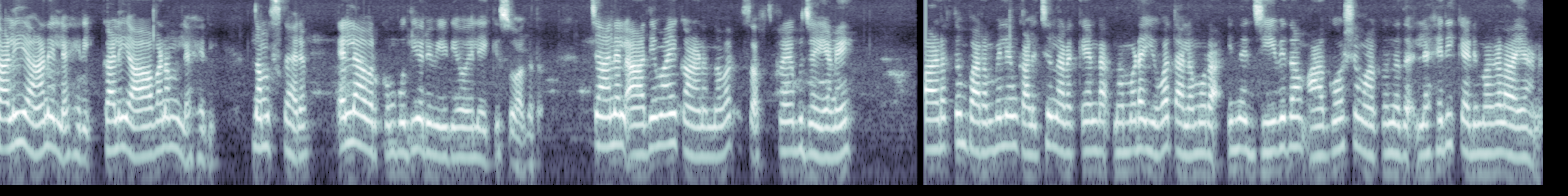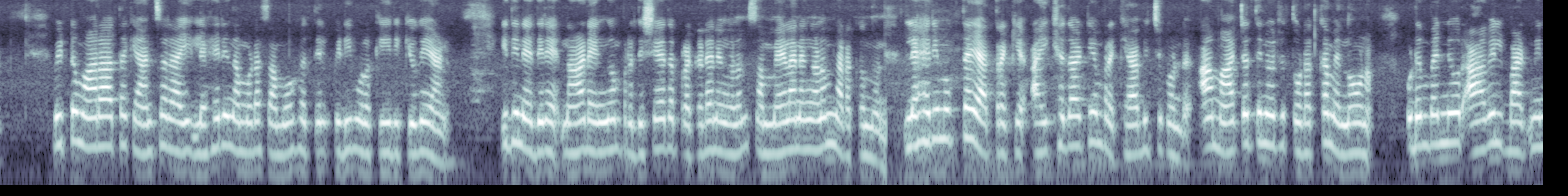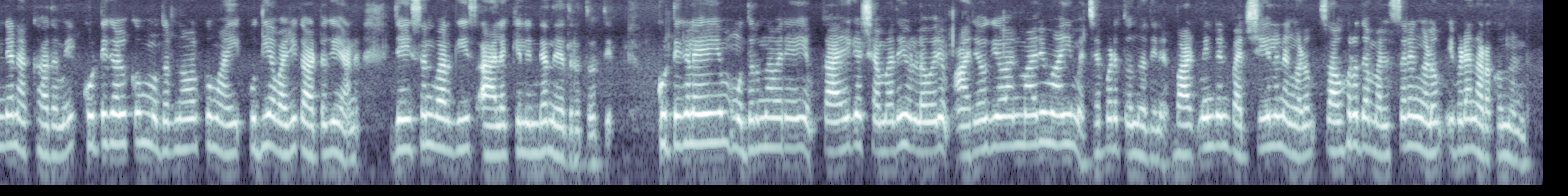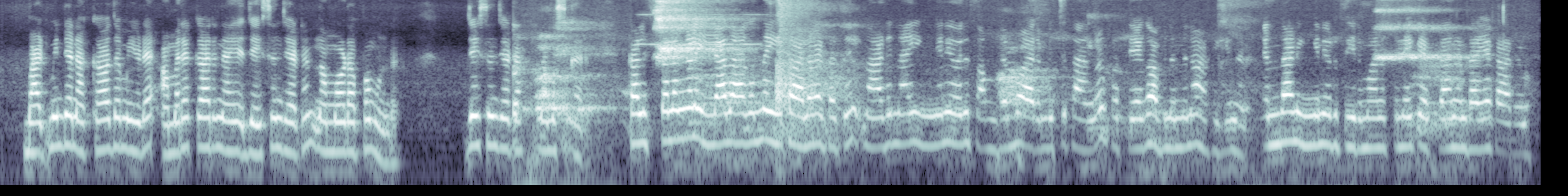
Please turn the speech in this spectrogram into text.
കളിയാണ് ലഹരി കളിയാവണം ലഹരി. നമസ്കാരം. എല്ലാവർക്കും പുതിയൊരു വീഡിയോയിലേക്ക് സ്വാഗതം. ചാനൽ ആദ്യമായി കാണുന്നവർ സബ്സ്ക്രൈബ് ചെയ്യണേ. പാടത്തും പറമ്പിലും കളിച്ചു നടക്കേണ്ട നമ്മുടെ യുവതലമുറ ഇന്ന് ജീവിതം ആഘോഷമാക്കുന്നത് ലഹരിക്കടിമകളായാണ്. വിട്ടുമാറാത്ത ക്യാൻസറായി ലഹരി നമ്മുടെ സമൂഹത്തിൽ പിടിമുറുക്കിയിരിക്കുകയാണ്. ഇതിനെതിരെ നാടെങ്ങും പ്രതിഷേധ പ്രകടനങ്ങളും സമ്മേളനങ്ങളും നടക്കുന്നുണ്ട്. ലഹരിമുക്ത യാത്രയ്ക്ക് ഐക്യദാർഢ്യം പ്രഖ്യാപിച്ചുകൊണ്ട് ആ മാറ്റത്തിനൊരു തുടക്കമെന്നോണം ഉടുമ്പന്നൂർ ആവിൽ ബാഡ്മിന്റൺ അക്കാദമി കുട്ടികൾക്കും മുതിർന്നവർക്കുമായി പുതിയ വഴി കാട്ടുകയാണ് ജെയ്സൺ വർഗീസ് ആലക്കലിന്റെ നേതൃത്വത്തിൽ. കുട്ടികളെയും മുതിർന്നവരെയും കായികക്ഷമതയുള്ളവരും ആരോഗ്യവാന്മാരുമായി മെച്ചപ്പെടുത്തുന്നതിന് ബാഡ്മിന്റൺ പരിശീലനങ്ങളും സൗഹൃദ മത്സരങ്ങളും ഇവിടെ നടക്കുന്നുണ്ട്. ബാഡ്മിന്റൺ അക്കാദമിയുടെ അമരക്കാരനായ ജെയ്സൺ ചേട്ടൻ നമ്മോടൊപ്പം ഉണ്ട് ജെയ്സൺ ചേട്ടൻ നമസ്കാരം. കളിസ്ഥലങ്ങൾ ഇല്ലാതാകുന്ന ഈ കാലഘട്ടത്തിൽ നാടിനായി ഇങ്ങനെ ഒരു സംരംഭം ആരംഭിച്ച താങ്കൾ പ്രത്യേക അഭിനന്ദനം അർഹിക്കുന്നത് എന്താണ് ഇങ്ങനെ ഒരു തീരുമാനത്തിലേക്ക് എത്താനുണ്ടായ കാരണം?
